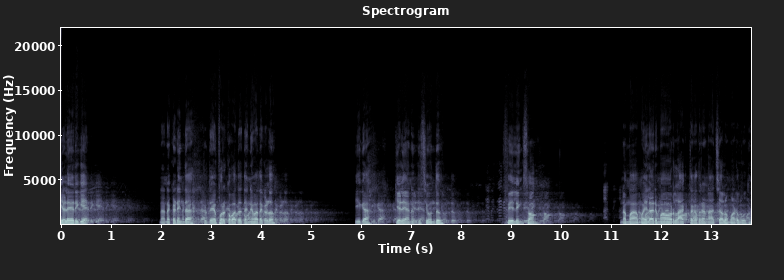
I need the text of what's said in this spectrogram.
ಗೆಳೆಯರಿಗೆ ನನ್ನ ಕಡೆಯಿಂದ ಹೃದಯಪೂರ್ವಕವಾದ ಧನ್ಯವಾದಗಳು. ಈಗ ಕೇಳಿ ಆನಂದಿಸಿ ಒಂದು ಫೀಲಿಂಗ್ ಸಾಂಗ್ ನಮ್ಮ ಮೈಲಾರಿ ಮಾವರ್ ಲಾಕ್ ತಗದ್ರೆ ನಾ ಚಾಲೂ ಮಾಡ್ಬೋದು.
